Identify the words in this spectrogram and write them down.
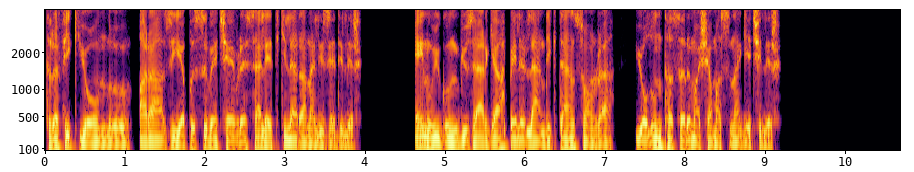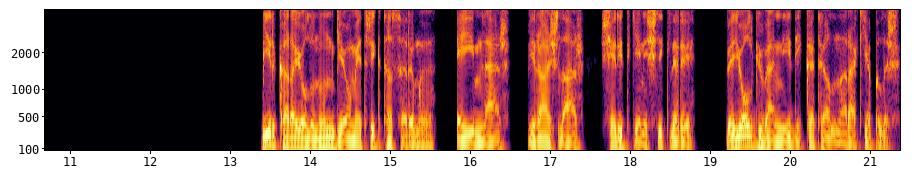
trafik yoğunluğu, arazi yapısı ve çevresel etkiler analiz edilir. En uygun güzergah belirlendikten sonra yolun tasarım aşamasına geçilir. Bir karayolunun geometrik tasarımı, eğimler, virajlar, şerit genişlikleri ve yol güvenliği dikkate alınarak yapılır.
